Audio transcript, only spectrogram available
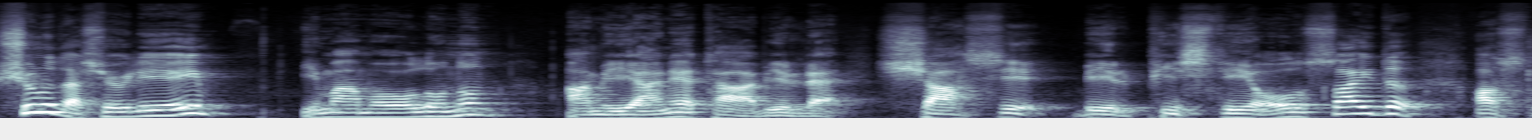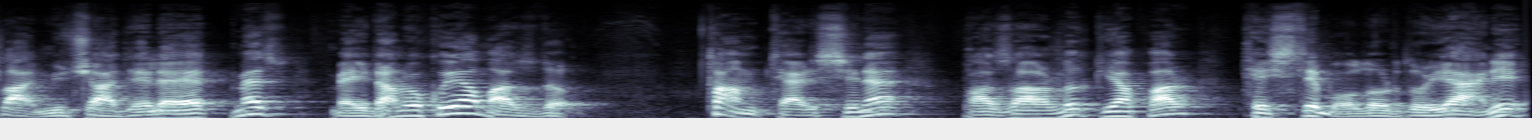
Şunu da söyleyeyim, İmamoğlu'nun amiyane tabirle şahsi bir pisliği olsaydı asla mücadele etmez, meydan okuyamazdı. Tam tersine pazarlık yapar, teslim olurdu. Yani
